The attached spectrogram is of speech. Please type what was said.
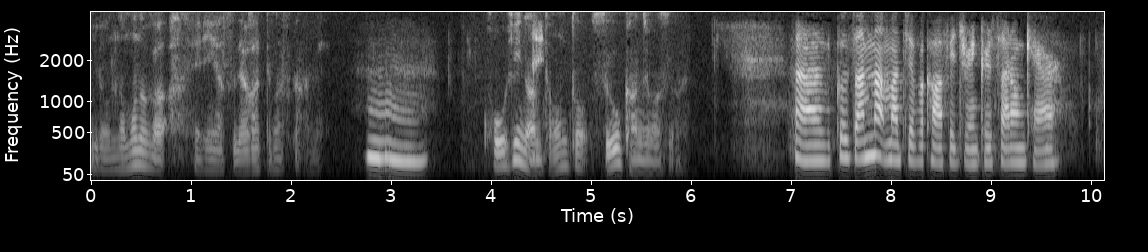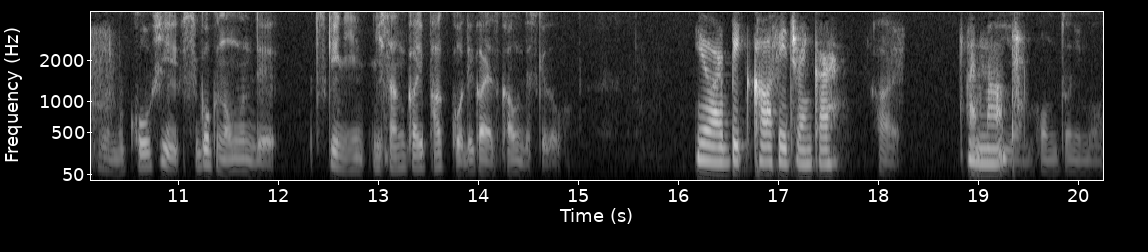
いろんなものが円安で上がってますからね。 Hmm. コーヒーなんて本当すごく感じますよね。 Uh, because I'm not much of a coffee drinker, so I don't care. 僕コーヒーすごく飲むんで 月に23回パックをでかいやつ買うんですけど You are a big coffee drinker. はい。I'm い not. や、本当にもう、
